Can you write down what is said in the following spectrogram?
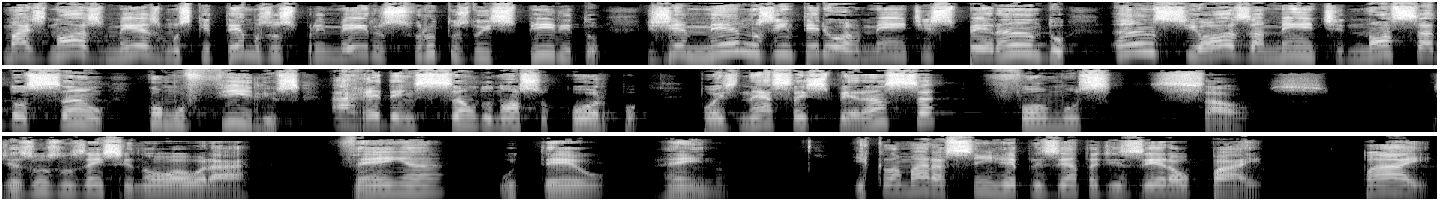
mas nós mesmos que temos os primeiros frutos do Espírito, gememos interiormente, esperando ansiosamente nossa adoção como filhos, a redenção do nosso corpo, pois nessa esperança fomos salvos. Jesus nos ensinou a orar, venha o teu reino. E clamar assim representa dizer ao Pai, Pai,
